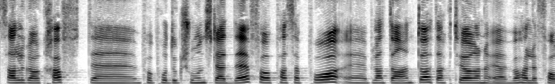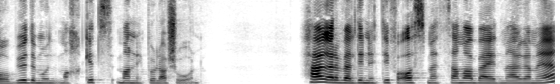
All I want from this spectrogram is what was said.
salg av kraft eh, på produksjonsleddet for å passe på eh, bl.a. at aktørene overholder forbudet mot markedsmanipulasjon. Her er det veldig nyttig for oss med et samarbeid med RME,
